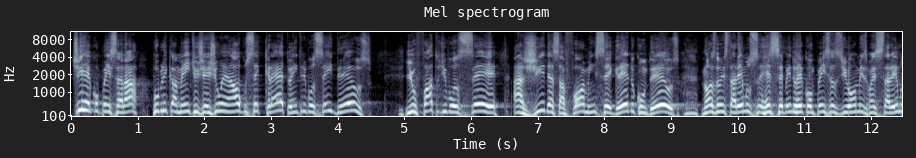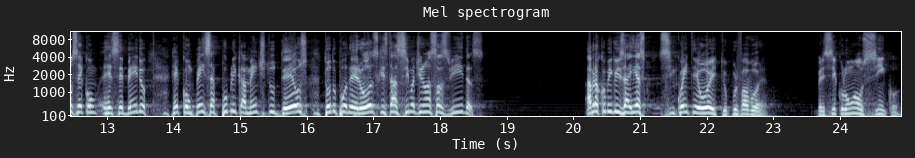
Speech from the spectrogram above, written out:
te recompensará publicamente. O jejum é algo secreto, é entre você e Deus. E o fato de você agir dessa forma, em segredo com Deus, nós não estaremos recebendo recompensas de homens, mas estaremos recom recebendo recompensa publicamente do Deus Todo-Poderoso que está acima de nossas vidas. Abra comigo Isaías 58, por favor. Versículo 1 ao 5.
